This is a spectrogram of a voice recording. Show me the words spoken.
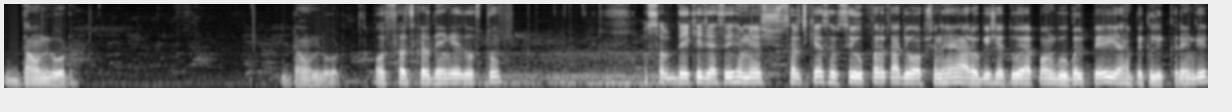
download download. और सर्च कर देंगे दोस्तों। और सब देखिए, जैसे ही हमने सर्च किया, सबसे ऊपर का जो ऑप्शन है आरोग्य सेतु ऐप ऑन गूगल पे, यहाँ पे क्लिक करेंगे।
